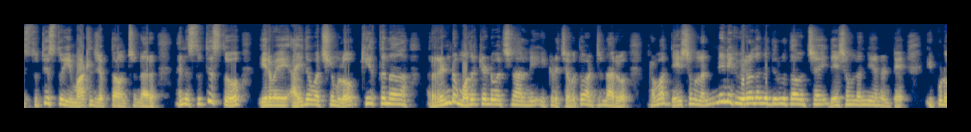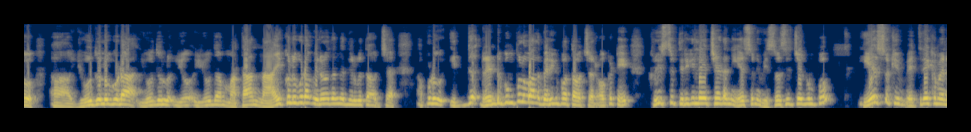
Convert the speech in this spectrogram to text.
స్థుతిస్తూ ఈ మాటలు చెప్తా ఉంటున్నారు. ఆయన స్థుతిస్తూ ఇరవై ఐదో వచనంలో కీర్తన రెండు మొదటి రెండు వచనాలని ఇక్కడ చెబుతూ అంటున్నారు. ప్రభా దేశములన్నీ నీకు విరోధంగా తిరుగుతూ వచ్చాయి. దేశములన్నీ అని అంటే ఇప్పుడు ఆ, యూదులు కూడా యూదులు యూద మత నాయకులు కూడా విరోధంగా తిరుగుతూ వచ్చారు. అప్పుడు ఇద్దరు రెండు గుంపులు వాళ్ళు పెరిగిపోతా వచ్చారు. ఒకటి క్రీస్తు తిరిగి లేచాడని యేసుని విశ్వసించే గుంపు. యేసుకి వ్యతిరేకమైన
